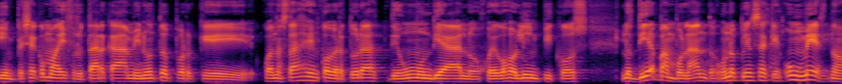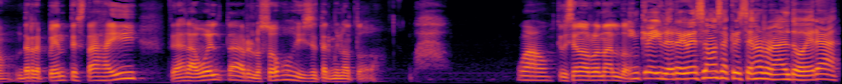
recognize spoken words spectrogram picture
y empecé como a disfrutar cada minuto porque cuando estás en cobertura de un mundial o Juegos Olímpicos, los días van volando. Uno piensa que un mes, no. De repente estás ahí, te das la vuelta, abres los ojos y se terminó todo. Wow. Cristiano Ronaldo. Increíble. Regresemos a Cristiano Ronaldo. Era,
